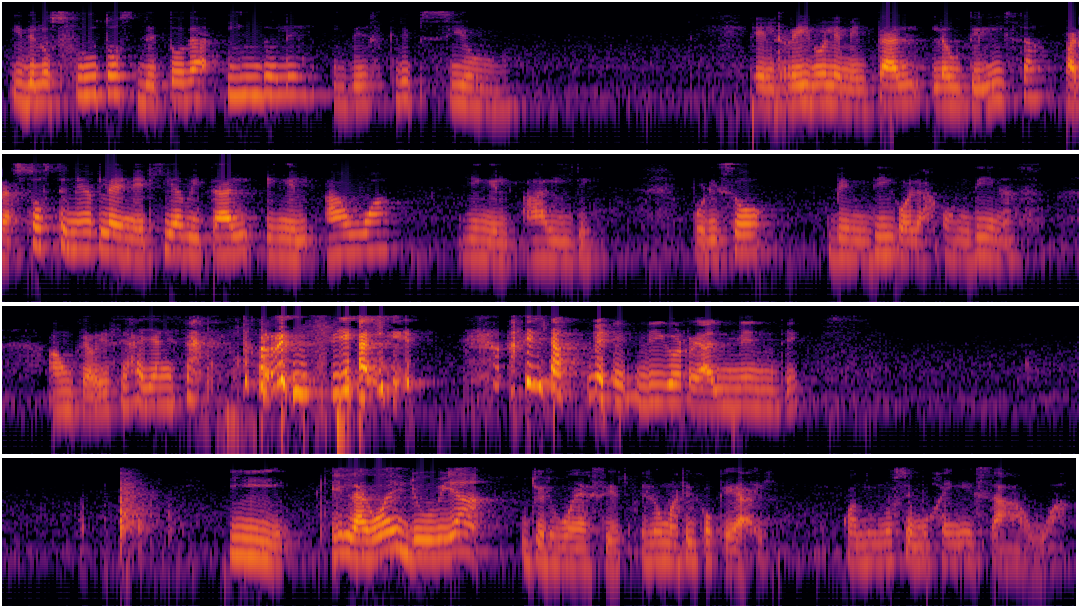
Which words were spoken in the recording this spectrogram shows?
y de los frutos de toda índole y descripción. El reino elemental la utiliza para sostener la energía vital en el agua y en el aire. Por eso bendigo las ondinas aunque a veces hayan esas torrenciales, las bendigo realmente. Y el agua de lluvia, yo les voy a decir, es lo más rico que hay, cuando uno se moja en esa agua.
